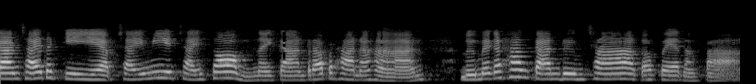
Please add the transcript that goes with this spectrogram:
การใช้ตะเกียบ ใช้มีดใช้ซ่อมในการรับประทานอาหาร หรือแม้กระทั่งการดื่มชากาแฟต่าง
